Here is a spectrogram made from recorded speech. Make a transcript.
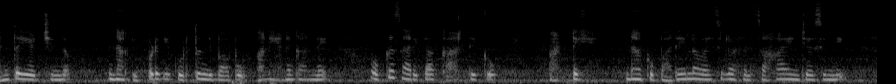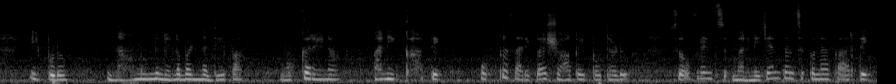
ఎంత ఏడ్చిందో నాకు ఇప్పటికీ గుర్తుంది బాబు అని అనగానే ఒక్కసారిగా కార్తీక్ అంటే నాకు పదేళ్ళ వయసులో హెల్ సహాయం చేసింది. ఇప్పుడు నా ముందు నిలబడిన దీప ఒక్కరేనా అని కార్తీక్ ఒక్కసారిగా షాక్ అయిపోతాడు. సో ఫ్రెండ్స్ మరి నిజం తెలుసుకున్న కార్తీక్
